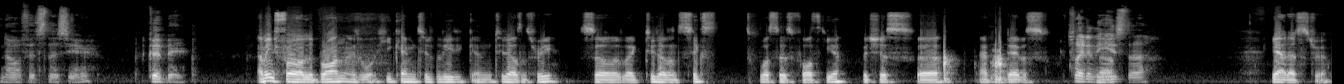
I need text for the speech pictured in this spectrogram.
know if it's this year. Could be. I mean, for LeBron, it, wa- he came to the league in 2003, so like 2006 was his fourth year, which is uh, Anthony Davis. Played in the No. East though. Yeah, that's true.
